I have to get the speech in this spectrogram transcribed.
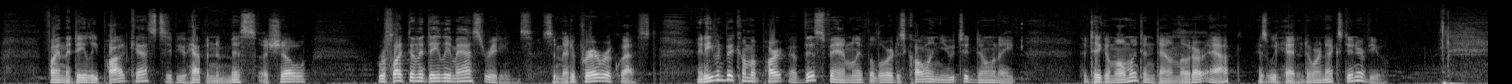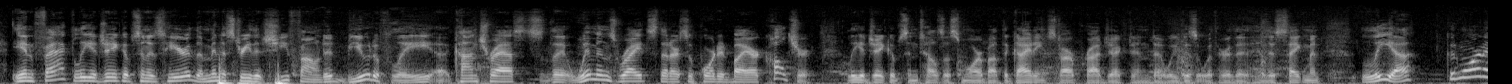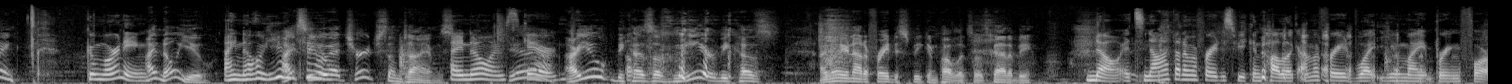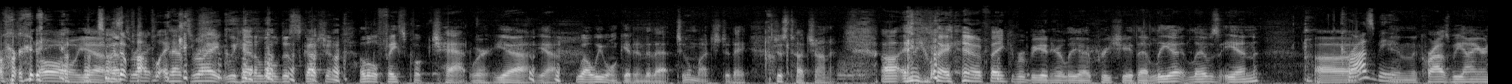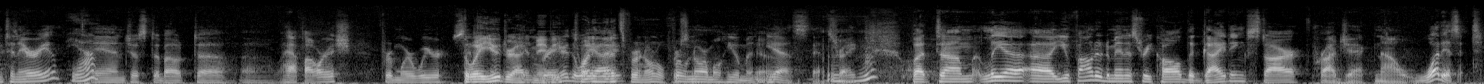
find the daily podcasts if you happen to miss a show, reflect on the daily Mass readings, submit a prayer request, and even become a part of this family if the Lord is calling you to donate. So take a moment and download our app as we head into our next interview. In fact, Leah Jacobson is here. The ministry that she founded beautifully uh, contrasts the women's rights that are supported by our culture. Leah Jacobson tells us more about the Guiding Star Project, and uh, we visit with her the, in this segment. Leah, good morning. Good morning. I know you. I know you. I too. see you at church sometimes. I know. I'm Yeah. scared. Are you because of me or because I know you're not afraid to speak in public, so it's got to be. No, it's not that I'm afraid to speak in public. I'm afraid what you might bring forward. Oh yeah, to that's the right. public. That's right. We had a little discussion, a little Facebook chat where, yeah, yeah. Well, we won't get into that too much today. Just touch on it. Uh, anyway, thank you for being here, Leah. I appreciate that. Leah lives in uh, Crosby. in the Crosby Ironton area. Yeah. and just about uh, uh, half hour ish from where we're The way you drive, in maybe. Brainerd, the 20 way I- minutes for a normal for a normal human. Yeah. Yes, that's Mm-hmm. right. But um, Leah, uh, you founded a ministry called the Guiding Star Project. Now, what is it?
